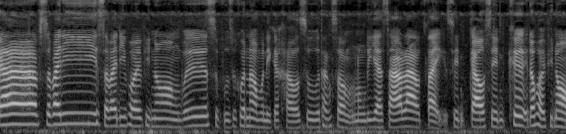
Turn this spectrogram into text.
กับสบายดีสบายดีพ่อแม่พี่น้องเบอร์สุภูสุคนนอวันนี้กับเขาสู่ทั้งสองนงดิยาสาวลาวไต่เซนเกาเซนเคยแล้วพ่อแม่พี่น้อง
